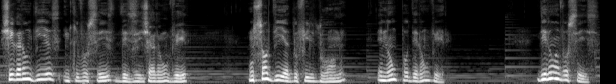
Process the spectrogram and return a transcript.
Chegarão dias em que vocês desejarão ver um só dia do Filho do Homem e não poderão ver. Dirão a vocês:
